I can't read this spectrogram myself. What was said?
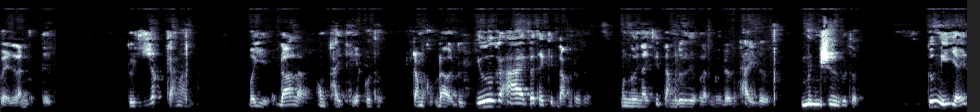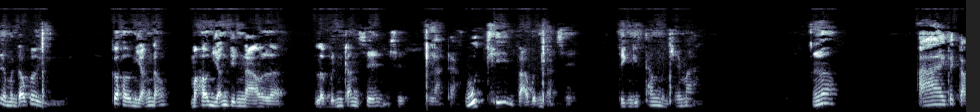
về lãnh vực tự. Tôi rất cảm ơn. Bởi vì đó là ông thầy thiệt của tôi. Trong cuộc đời tôi chưa có ai có thể kích động tôi được. Mà người này kích động tôi được là người đó thầy được minh sư của tôi. Cứ nghĩ vậy là mình đâu có có hơn giận đâu. Mà hơn giận chừng nào là là bệnh căn xe sẽ là tràn quốc khí tạo bệnh căn xe thì nghiệp thân mình sẽ mang. Đúng không? ai có cặp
